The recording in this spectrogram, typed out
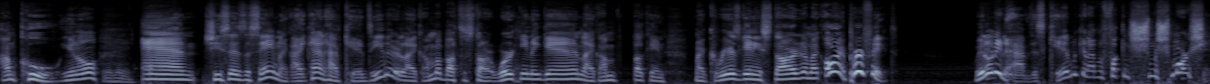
I'm cool, you know? Mm-hmm. And she says the same. Like, I can't have kids either. Like, I'm about to start working again. Like, I'm fucking, my career's getting started. I'm like, all right, perfect. We don't need to have this kid. We can have a fucking schmortion.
